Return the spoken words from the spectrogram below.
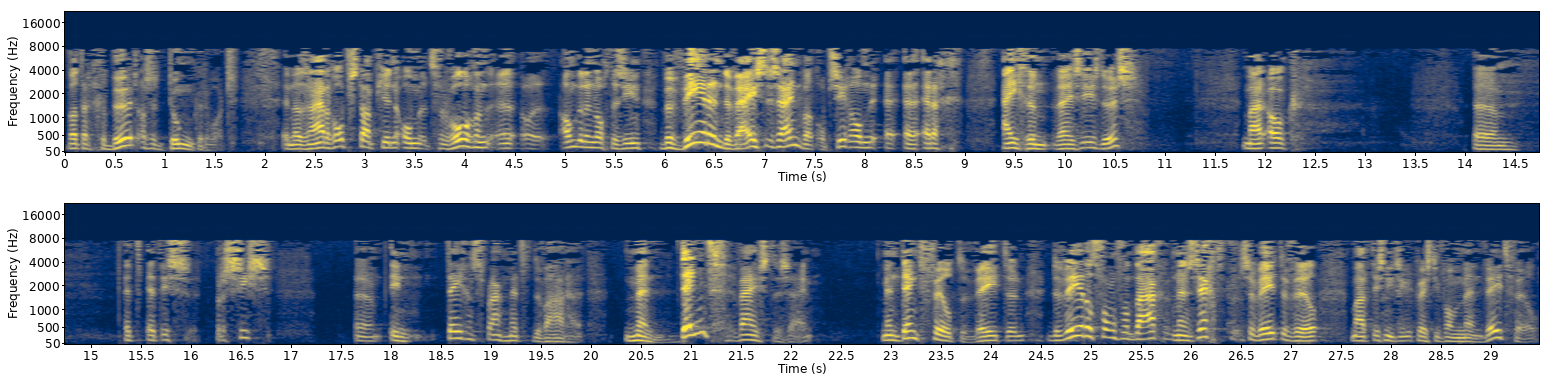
wat er gebeurt als het donker wordt. En dat is een aardig opstapje om het vervolgen uh, anderen nog te zien. Bewerende wijs te zijn, wat op zich al uh, erg eigenwijs is dus. Maar ook, um, het, het is precies uh, in tegenspraak met de waarheid. Men denkt wijs te zijn. Men denkt veel te weten. De wereld van vandaag, men zegt ze weten veel, maar het is niet een kwestie van men weet veel.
